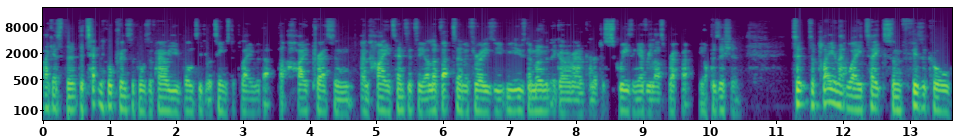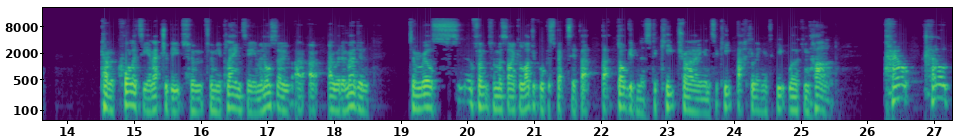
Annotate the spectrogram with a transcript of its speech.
I guess, the, the technical principles of how you've wanted your teams to play with that, that high press and, and high intensity. I love that turn of phrase you, you used a moment ago around kind of just squeezing every last breath out of the opposition. To, to play in that way takes some physical kind of quality and attributes from, from your playing team. And also, I, I, I would imagine – some real from, from a psychological perspective that that doggedness to keep trying and to keep battling and to keep working hard how how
